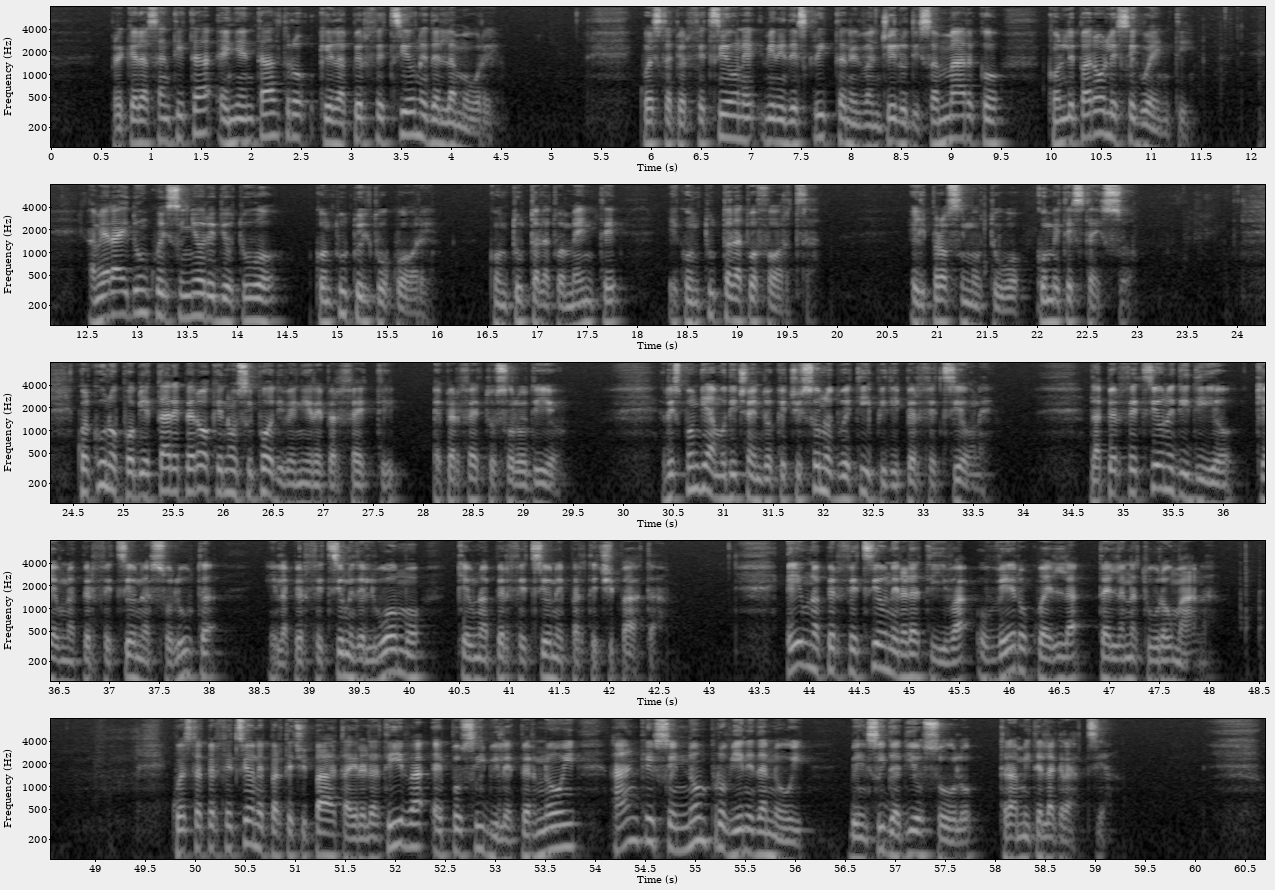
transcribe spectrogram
perché la santità è nient'altro che la perfezione dell'amore. Questa perfezione viene descritta nel Vangelo di San Marco con le parole seguenti. Amerai dunque il Signore Dio tuo con tutto il tuo cuore, con tutta la tua mente e con tutta la tua forza, e il prossimo tuo come te stesso. Qualcuno può obiettare però che non si può divenire perfetti, è perfetto solo Dio. Rispondiamo dicendo che ci sono due tipi di perfezione. La perfezione di Dio, che è una perfezione assoluta, e la perfezione dell'uomo, che è una perfezione partecipata. E una perfezione relativa, ovvero quella della natura umana. Questa perfezione partecipata e relativa è possibile per noi anche se non proviene da noi, bensì da Dio solo, tramite la grazia.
